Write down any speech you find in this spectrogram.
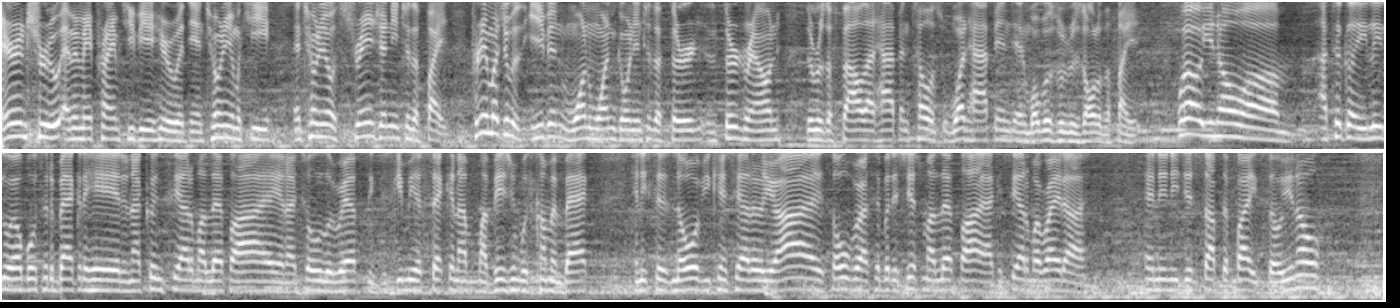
Aaron Tru, MMA Prime TV here with Antonio McKee. Antonio, strange ending to the fight. Pretty much it was even 1-1 going into the third. In the third round, there was a foul that happened. Tell us what happened and what was the result of the fight. Well, you know, um, I took an illegal elbow to the back of the head and I couldn't see out of my left eye. And I told the ref to just give me a second. I, my vision was coming back. And he says, no, if you can't see out of your eye, it's over. I said, but it's just my left eye. I can see out of my right eye. And then he just stopped the fight. So, you know,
